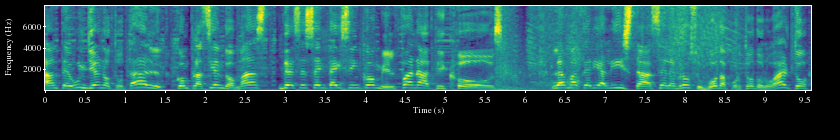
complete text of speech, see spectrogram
ante un lleno total, complaciendo a más de 65 mil fanáticos. La materialista celebró su boda por todo lo alto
